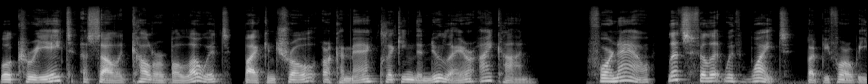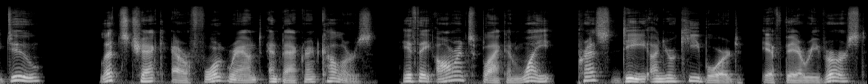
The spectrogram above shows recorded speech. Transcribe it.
We'll create a solid color below it by Control or Command clicking the new layer icon. For now, let's fill it with white, but before we do, let's check our foreground and background colors. If they aren't black and white, press D on your keyboard. If they are reversed,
